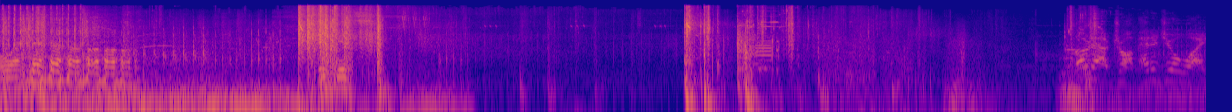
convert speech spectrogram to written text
Way. Two. Loadout drop headed your way.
